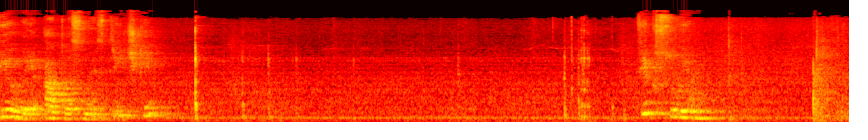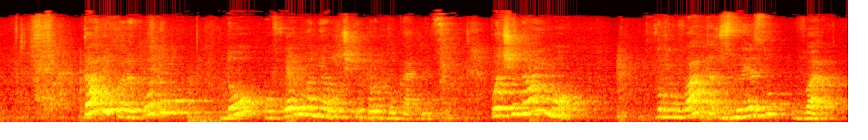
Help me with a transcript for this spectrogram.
білої атласної стрічки. Фіксуємо. Далі переходимо до оформлення ручки пробукетниці. Починаємо формувати знизу вверх.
